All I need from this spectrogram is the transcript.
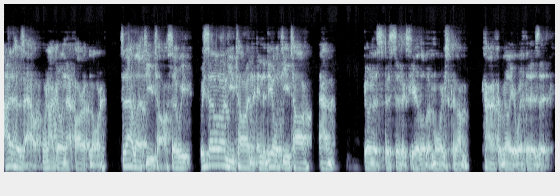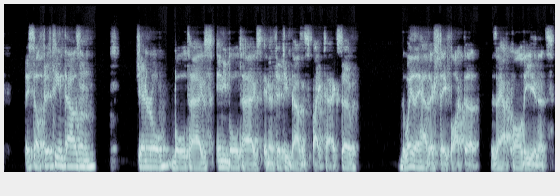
Idaho's out. We're not going that far up north. So that left Utah. So we, we settled on Utah and, and the deal with Utah, I'm going into specifics here a little bit more just because I'm kind of familiar with it is that they sell 15,000 general bull tags, any bull tags, and then 15,000 spike tags. So the way they have their state flocked up is they have quality units.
